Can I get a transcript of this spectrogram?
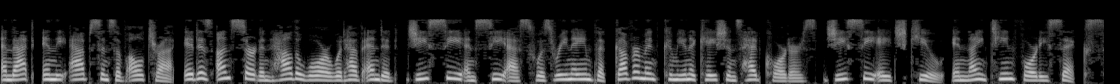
and that, in the absence of Ultra, it is uncertain how the war would have ended. GC and CS was renamed the Government Communications Headquarters GCHQ in 1946.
